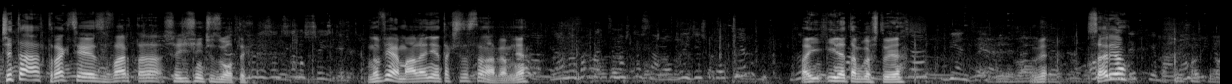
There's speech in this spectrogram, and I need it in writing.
czy ta atrakcja jest warta 60 zł? Horyzont to masz 6 dych. No wiem, ale nie, tak się zastanawiam, nie? No na wahadce masz to samo. Wyjdziesz krokiem, A i ile tam kosztuje? więcej. Wie- Serio? Chyba, no.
